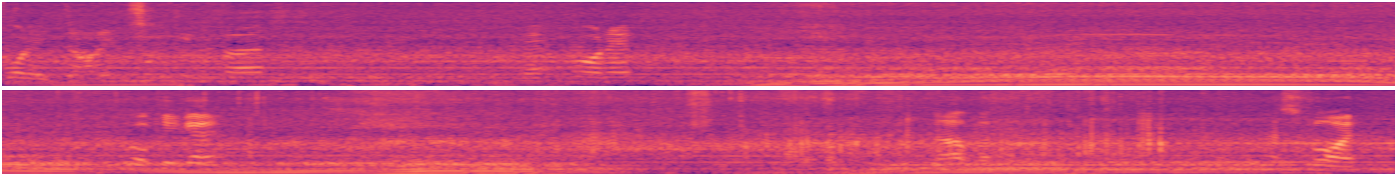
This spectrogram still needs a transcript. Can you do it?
Go on in, darling, chuck it first. Yeah, go on in. Go keep. Lovely. That's fine.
